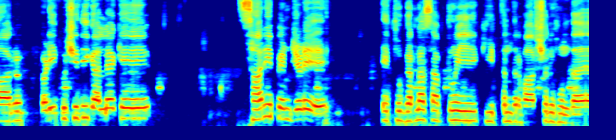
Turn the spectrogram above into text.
ਔਰ ਬੜੀ ਖੁਸ਼ੀ ਦੀ ਗੱਲ ਹੈ ਕਿ ਸਾਰੇ ਪਿੰਡ ਜਿਹੜੇ ਇੱਥੋਂ ਗਰਨਾ ਸਾਹਿਬ ਤੋਂ ਇਹ ਕੀਰਤਨ ਦਰਬਾਰ ਸ਼ੁਰੂ ਹੁੰਦਾ ਹੈ,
